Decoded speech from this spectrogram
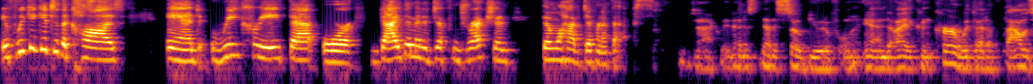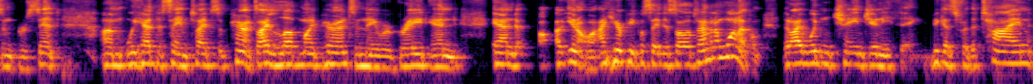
If we could get to the cause and recreate that or guide them in a different direction, then we'll have different effects. Exactly. That is that is so beautiful, and I concur with that a thousand percent. Um, we had the same types of parents. I love my parents, and they were great. And and uh, you know, I hear people say this all the time, and I'm one of them that I wouldn't change anything because for the time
